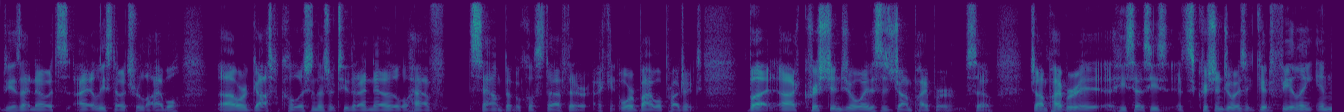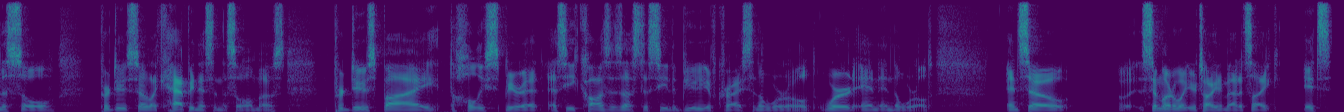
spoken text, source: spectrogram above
because I know it's I at least know it's reliable. Uh, or Gospel Coalition. Those are two that I know that will have sound biblical stuff that are I can or Bible Project. But uh, Christian joy. This is John Piper. So John Piper uh, he says he's it's Christian joy is a good feeling in the soul, produced so like happiness in the soul almost produced by the Holy Spirit as He causes us to see the beauty of Christ in the world, Word, and in the world. And so, uh, similar to what you're talking about, it's like it's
